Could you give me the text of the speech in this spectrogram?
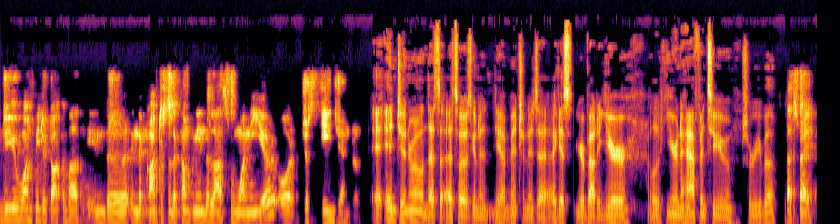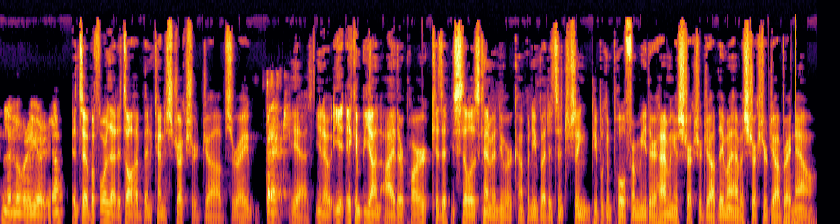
Do you want me to talk about in the in the context of the company in the last one year, or just in general? In general, and that's that's what I was going to yeah mention is that I guess you're about a year, a year and a half into Cerebro. That's right, a little over a year, yeah. And so before that, it's all have been kind of structured jobs, right? Correct. Yeah, you know, it, it can be on either part because it still is kind of a newer company, but it's interesting. People can pull from either having a structured job. They might have a structured job right now,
